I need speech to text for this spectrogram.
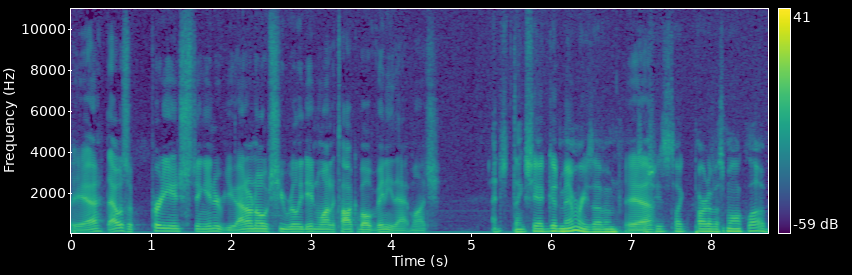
Yeah, that was a pretty interesting interview. I don't know if she really didn't want to talk about Vinny that much. I just think she had good memories of him. So Yeah. she's like part of a small club.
